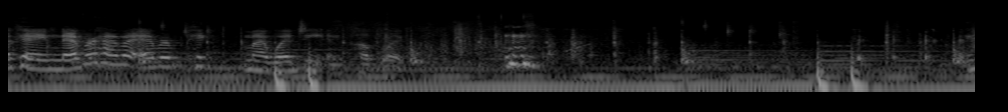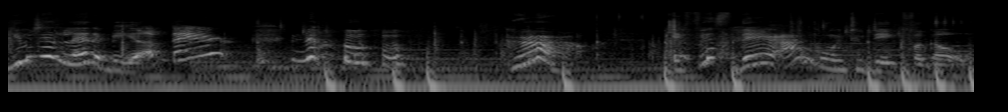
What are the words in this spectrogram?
Okay, never have I ever picked my wedgie in public. you just let it be up there? No. Girl there, I'm going to dig for gold.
